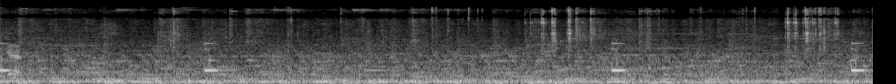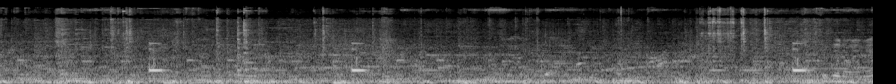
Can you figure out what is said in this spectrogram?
I'll go. This is annoying me.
